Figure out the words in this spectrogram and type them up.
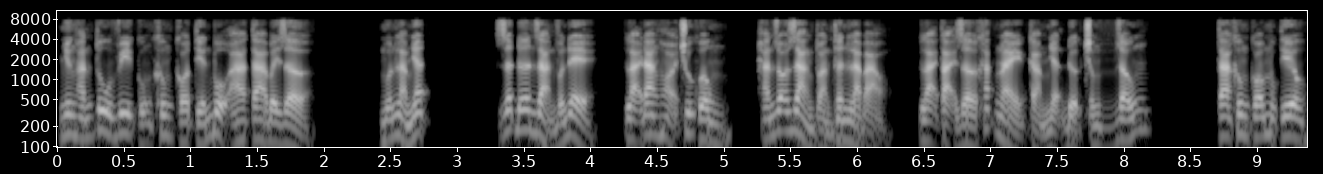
nhưng hắn tu vi cũng không có tiến bộ a ta bây giờ. Muốn làm nhất. Rất đơn giản vấn đề, lại đang hỏi chu không, hắn rõ ràng toàn thân là bảo, lại tại giờ khắc này cảm nhận được trống rỗng. Ta không có mục tiêu,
